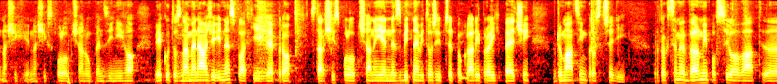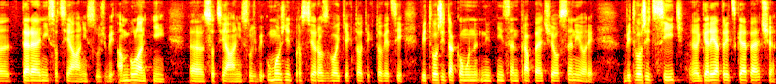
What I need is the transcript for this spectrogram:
našich, našich spoluobčanů penzijního věku. To znamená, že i dnes platí, že pro starší spoluobčany je nezbytné vytvořit předpoklady pro jejich péči v domácím prostředí. Proto chceme velmi posilovat eh, terénní sociální služby, ambulantní eh, sociální služby, umožnit prostě rozvoj těchto, těchto věcí, vytvořit ta komunitní centra péče o seniory, vytvořit síť eh, geriatrické péče.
